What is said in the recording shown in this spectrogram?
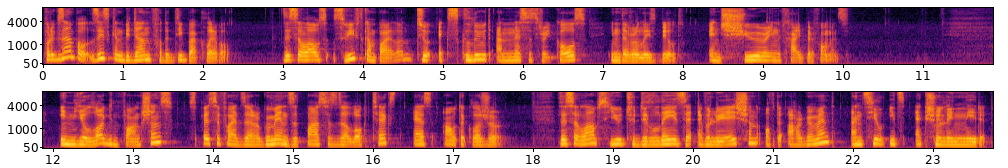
For example, this can be done for the debug level. This allows Swift compiler to exclude unnecessary calls in the release build, ensuring high performance. In your login functions, specify the argument that passes the log text as autoclosure. This allows you to delay the evaluation of the argument until it's actually needed.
